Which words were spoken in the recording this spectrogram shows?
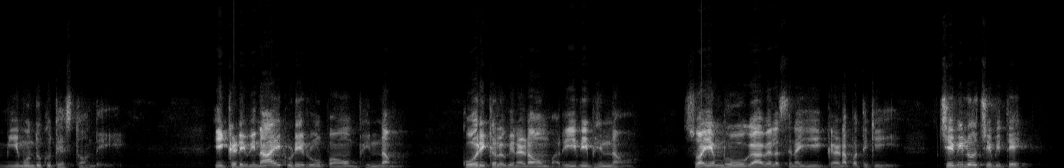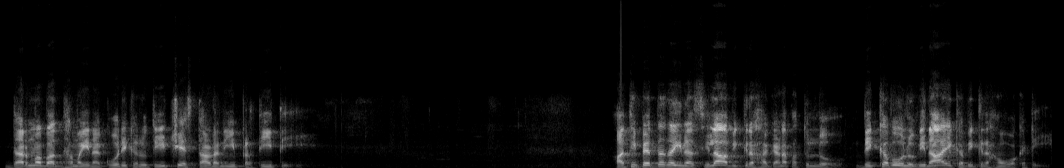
మీ ముందుకు తెస్తోంది. ఇక్కడి వినాయకుడి రూపం భిన్నం కోరికలు వినడం మరీ విభిన్నం. స్వయంభువుగా వెలసిన ఈ గణపతికి చెవిలో చెబితే ధర్మబద్ధమైన కోరికలు తీర్చేస్తాడని ప్రతీతి. అతి పెద్దదైన శిలా విగ్రహ గణపతుల్లో బిక్కవోలు వినాయక విగ్రహం ఒకటి.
